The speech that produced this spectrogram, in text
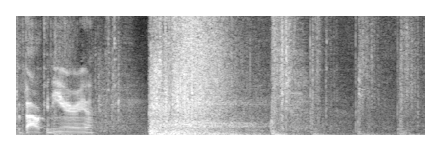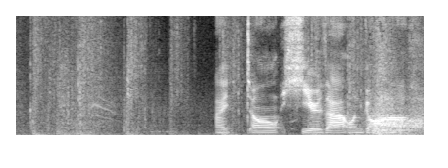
the balcony area. I don't hear that one going off.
